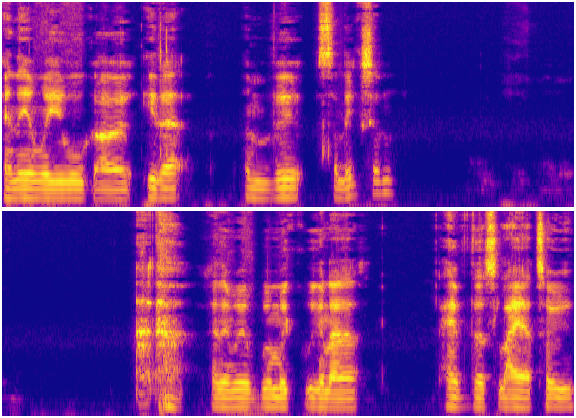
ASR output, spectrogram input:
And then we will go edit, invert selection. and then we, when we, we're to have this layer 2,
